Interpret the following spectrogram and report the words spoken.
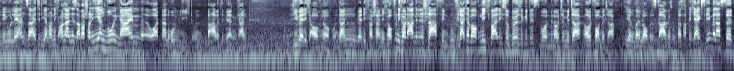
regulären Seite, die ja noch nicht online ist, aber schon irgendwo in geheimen äh, Ordnern rumliegt und bearbeitet werden kann. Die werde ich auch noch. Und dann werde ich wahrscheinlich hoffentlich heute Abend in den Schlaf finden. Vielleicht aber auch nicht, weil ich so böse gedisst worden bin heute Mittag, heute Vormittag, irgendwann im Laufe des Tages. Und das hat mich ja extrem belastet.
